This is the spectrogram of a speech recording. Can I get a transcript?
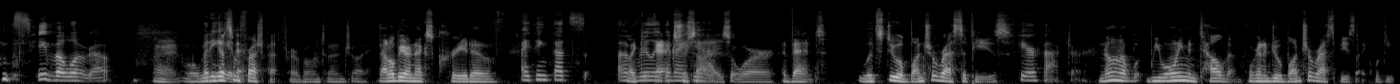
can see the logo. All right. Well, we But can get some it. fresh pet for everyone to enjoy. That'll be our next creative I think that's a like really good idea. exercise or event. Let's do a bunch of recipes. Fear factor. No, no, we won't even tell them. We're gonna do a bunch of recipes. Like we'll do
